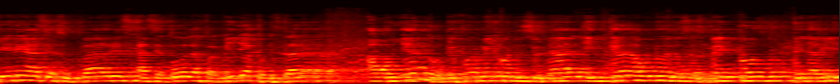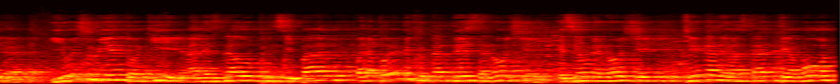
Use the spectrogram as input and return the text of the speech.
tiene hacia sus padres, hacia toda la familia por estar apoyando de forma incondicional en cada uno de los aspectos de la vida. Y hoy subiendo aquí al estrado principal para poder disfrutar de esta noche, que sea una noche llena de bastante amor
